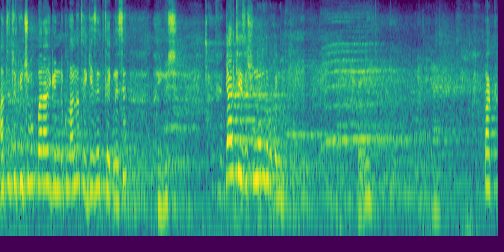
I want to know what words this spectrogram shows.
Atatürk'ün Çubuk Baraj gününde kullandığı te- gezinti teknesi. Neymiş? Gel teyze şunlara da bakalım. Bak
